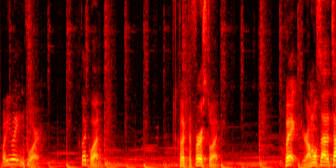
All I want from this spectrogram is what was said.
What are you waiting for? Click one. Click the first one. Quick, you're almost out of time.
